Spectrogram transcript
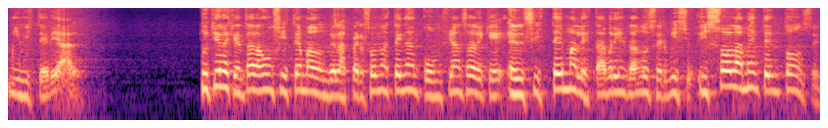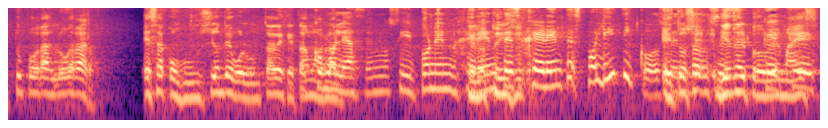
ministerial. Tú tienes que entrar a un sistema donde las personas tengan confianza de que el sistema le está brindando servicio y solamente entonces tú podrás lograr esa conjunción de voluntades que estamos ¿Cómo hablando. ¿Cómo le hacemos si ponen gerentes, gerentes políticos? Entonces, viene el problema es,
